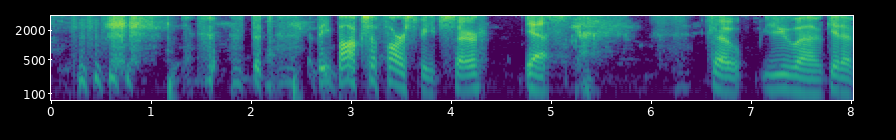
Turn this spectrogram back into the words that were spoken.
the, the box of far speech, sir. Yes. So you uh, get a,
